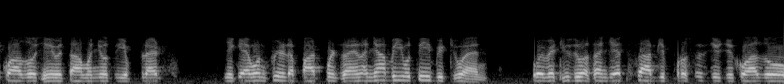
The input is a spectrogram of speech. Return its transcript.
تعلق تو یہ فلٹس اپارٹمنٹس ہیں اہم بھی اتنی ہی بیٹھے ہیں وہ ویٹ صاحب جو پروس جو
